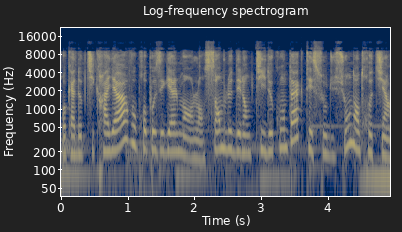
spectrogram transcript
Rocade Optique Raillard vous propose également l'ensemble des lentilles de contact et solutions d'entretien.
